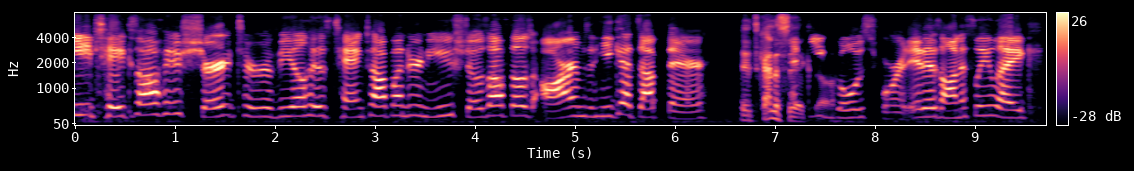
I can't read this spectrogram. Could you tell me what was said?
he takes off his shirt to reveal his tank top underneath, shows off those arms, and he gets up there. It's kind of and sick he though. goes for it. It is honestly like,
